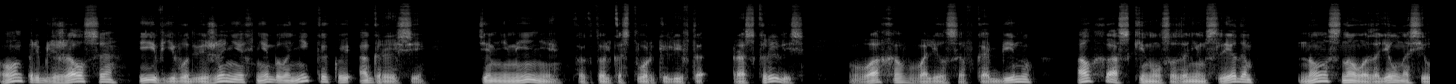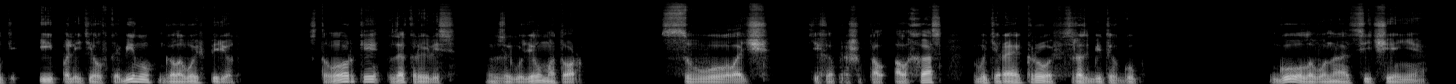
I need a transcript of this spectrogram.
Он приближался, и в его движениях не было никакой агрессии. Тем не менее, как только створки лифта раскрылись, Вахов ввалился в кабину, Алхас кинулся за ним следом, но снова задел носилки и полетел в кабину головой вперед. Створки закрылись. Загудел мотор. «Сволочь!» — тихо прошептал Алхас, вытирая кровь с разбитых губ. «Голову на отсечение.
